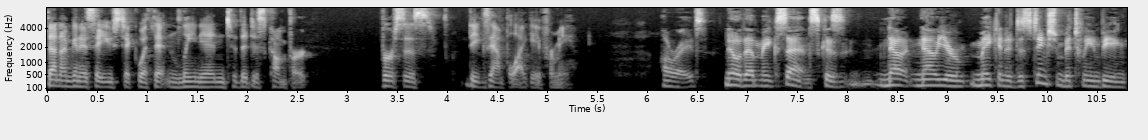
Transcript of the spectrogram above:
then i'm going to say you stick with it and lean into the discomfort versus the example i gave for me all right no that makes sense because now now you're making a distinction between being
